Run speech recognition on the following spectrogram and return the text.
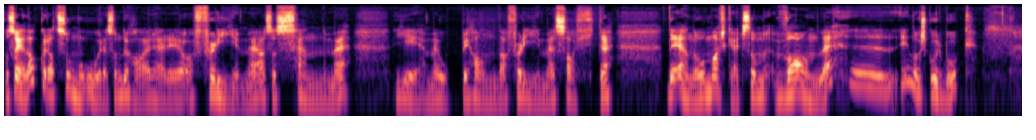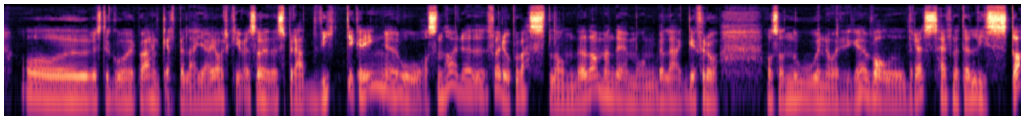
Og så er det akkurat samme ordet som du har her i å fly med, altså send med, gi meg opp i handa, fly med saltet. Det er nå markert som vanlig eh, i norsk ordbok. Og hvis du går på enkeltbeleier i arkivet, så er det spredd vidt ikring. Åsen har fører jo på Vestlandet, da, men det er mange belegg fra Nord-Norge, Valdres, helt ned til Lista.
